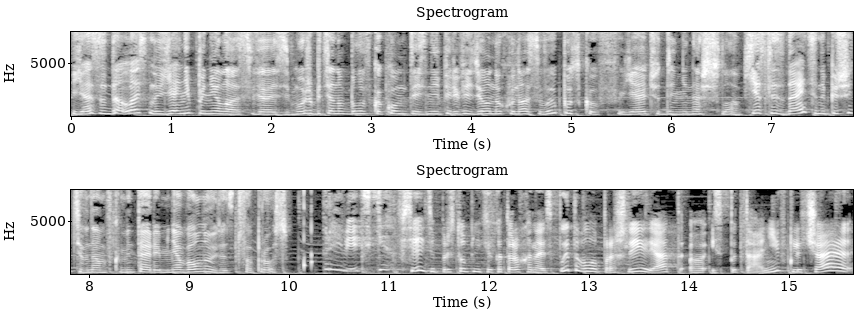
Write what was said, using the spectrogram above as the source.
Я задалась, но я не поняла связи. Может быть, оно было в каком-то из непереведенных у нас выпусков, я что-то не нашла. Если знаете, напишите в нам в комментарии, меня волнует этот вопрос. Приветики. Все эти преступники, которых она испытывала, прошли ряд э, испытаний, включая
